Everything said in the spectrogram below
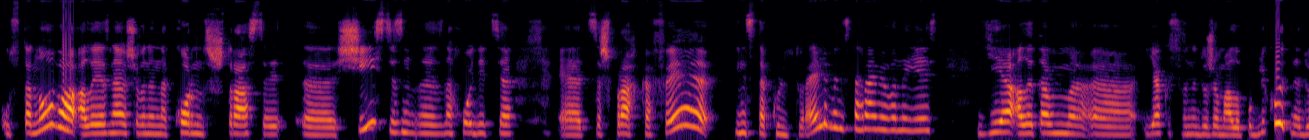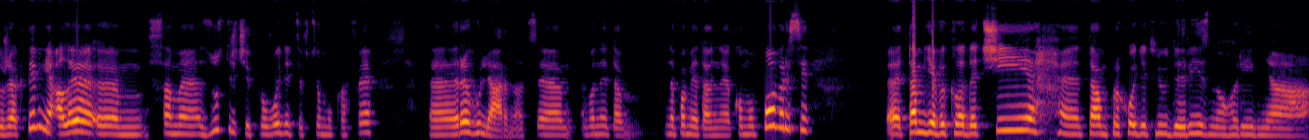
установа, але я знаю, що вони на Корнштрасе 6 е, знаходяться. Е, Це шпрах-кафе, інстакультурель в інстаграмі вони є. Є, але там е, якось вони дуже мало публікують, не дуже активні, але е, саме зустрічі проводяться в цьому кафе е, регулярно. Це вони там не пам'ятаю на якому поверсі. Е, Там є викладачі, е, там приходять люди різного рівня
